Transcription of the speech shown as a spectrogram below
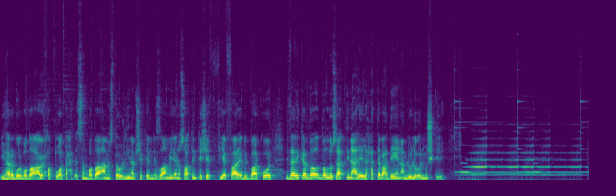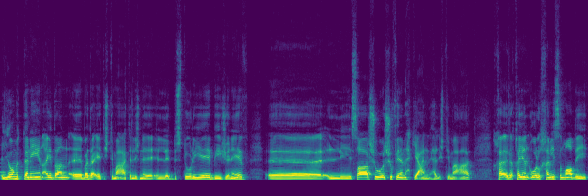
يهربوا البضاعة ويحطوها تحت اسم بضاعة مستوردينها بشكل نظامي لأنه صار تنكشف فيها فارق بالباركود لذلك ضلوا ساكتين عليه لحتى بعدين عملوا له المشكلة. اليوم الاثنين أيضا آه، بدأت اجتماعات اللجنة الدستورية بجنيف آه، اللي صار شو شو فينا نحكي عن هالاجتماعات؟ خلينا نقول الخميس الماضي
